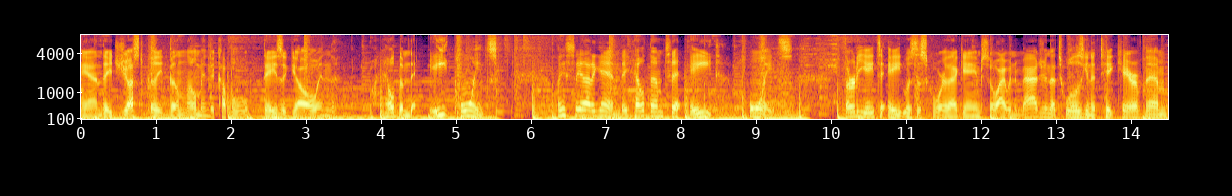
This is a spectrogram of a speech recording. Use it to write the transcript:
And they just played Ben Lomond a couple days ago and held them to eight points let me say that again. They held them to eight points. 38 to 8 was the score of that game. So I would imagine that Tooele is going to take care of them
